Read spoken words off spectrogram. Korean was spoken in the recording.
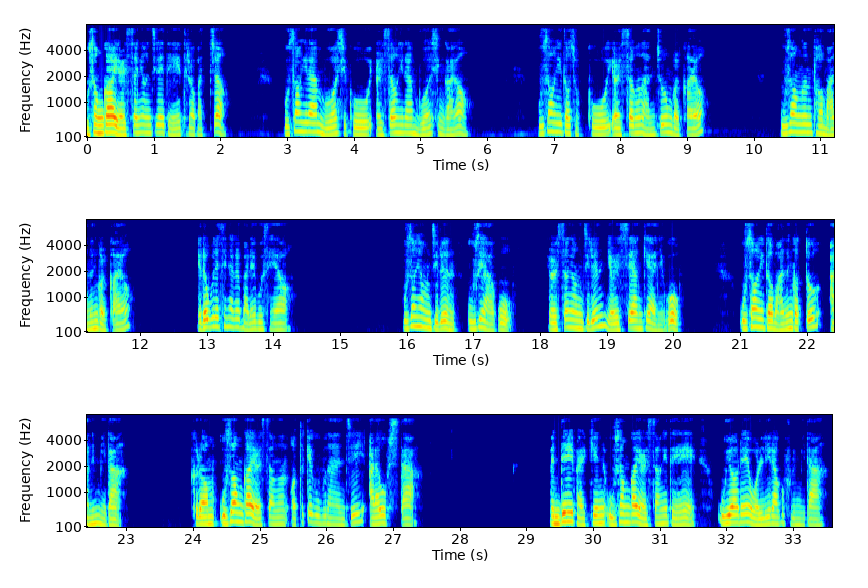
우성과 열성 형질에 대해 들어봤죠? 우성이란 무엇이고 열성이란 무엇인가요? 우성이 더 좋고 열성은 안 좋은 걸까요? 우성은 더 많은 걸까요? 여러분의 생각을 말해보세요. 우성 형질은 우세하고 열성 형질은 열세한 게 아니고 우성이 더 많은 것도 아닙니다. 그럼 우성과 열성은 어떻게 구분하는지 알아봅시다. 멘델이 밝힌 우성과 열성에 대해 우열의 원리라고 부릅니다.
